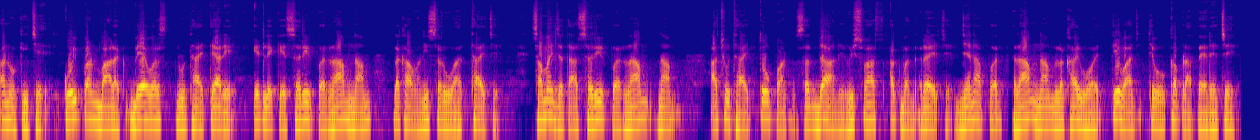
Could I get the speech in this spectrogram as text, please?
અનોખી છે. કોઈ પણ બાળક બે વર્ષનું થાય ત્યારે એટલે કે શરીર પર રામ નામ લખાવવાની શરૂઆત થાય છે. સમય જતાં શરીર પર રામ નામ આછું થાય તો પણ શ્રદ્ધા અને વિશ્વાસ અકબંધ રહે છે. જેના પર રામ નામ લખાયું હોય તેવા જ તેઓ કપડાં પહેરે છે.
